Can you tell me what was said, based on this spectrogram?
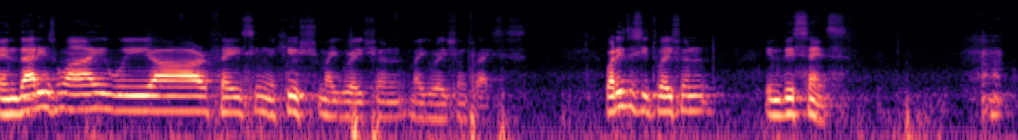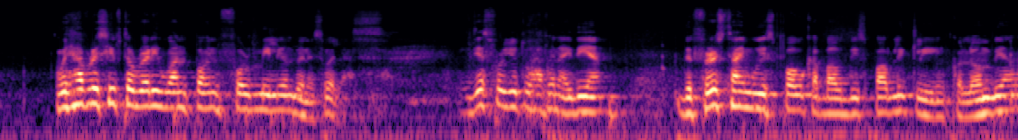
and that is why we are facing a huge migration, migration crisis. What is the situation in this sense? We have received already 1.4 million Venezuelans. Just for you to have an idea, the first time we spoke about this publicly in Colombia,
